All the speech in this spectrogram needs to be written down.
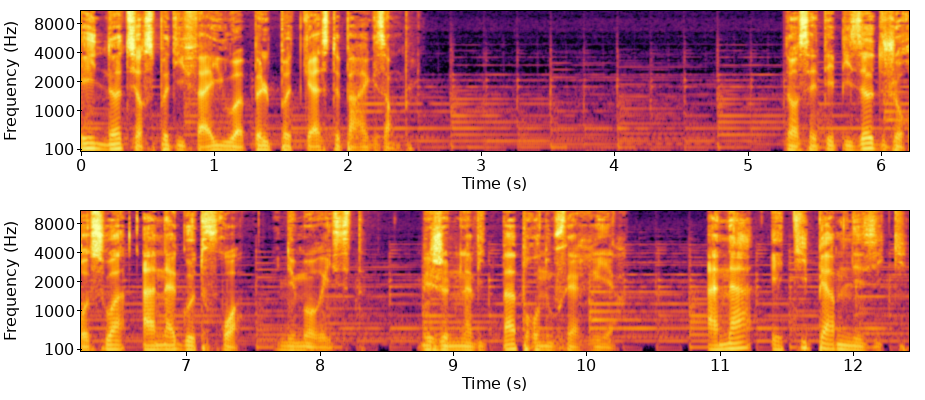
et une note sur Spotify ou Apple Podcast par exemple. Dans cet épisode, je reçois Anna Godefroy, une humoriste. Mais je ne l'invite pas pour nous faire rire. Anna est hypermnésique,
